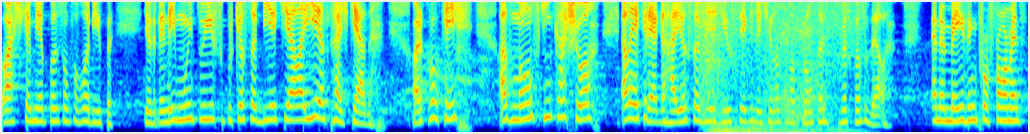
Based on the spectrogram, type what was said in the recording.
acho que é a minha posição favorita. E eu treinei muito isso porque eu sabia que ela ia entrar de queda. A hora que eu coloquei as mãos que encaixou, ela ia querer agarrar e eu sabia disso. E a guilhotina estava pronta no pescoço dela. An amazing performance.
